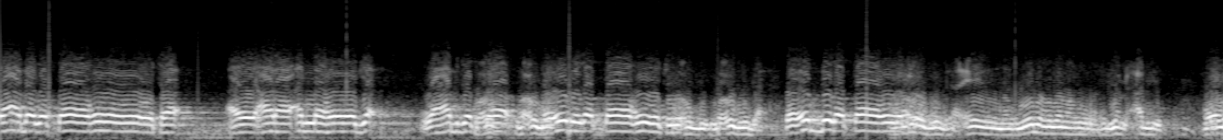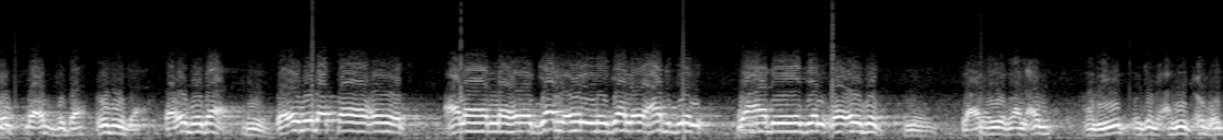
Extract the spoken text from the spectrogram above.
وعبد الطاغوت أي على أنه جاء وعبد الطاغوت وعبد الطاغوت. وعبد وعبد الطاغوت. وعبد عين مضمومة وضممومة جمع عبيد وعبد عبد. وعبد. وعبد الطاغوت على أنه جمع لجمع عبد وعبيد وعبد. نعم يقال عبد عبيد وجمع عبيد عبد.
